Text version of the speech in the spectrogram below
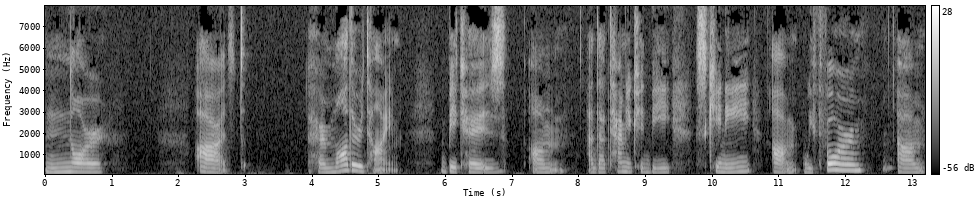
nor at her mother time because um, at that time you could be skinny um, with form um,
